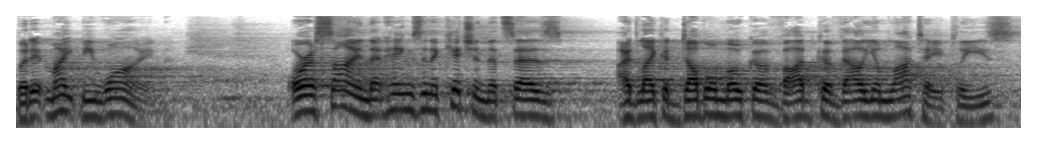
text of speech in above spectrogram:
but it might be wine? Or a sign that hangs in a kitchen that says, I'd like a double mocha vodka Valium latte, please.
